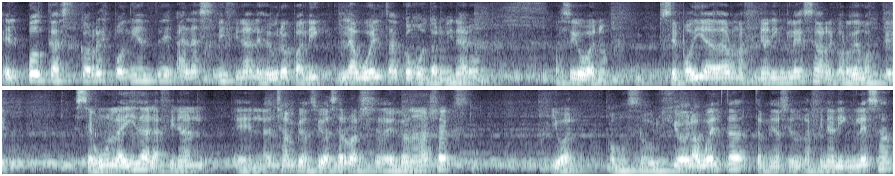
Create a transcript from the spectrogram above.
el podcast correspondiente a las semifinales de Europa League, la vuelta, cómo terminaron. Así que bueno, se podía dar una final inglesa, recordemos que según la ida, la final en la Champions iba a ser Barcelona-Ajax. Y bueno, como surgió la vuelta, terminó siendo una final inglesa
